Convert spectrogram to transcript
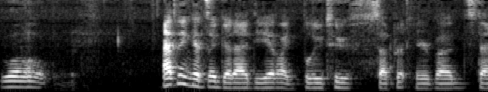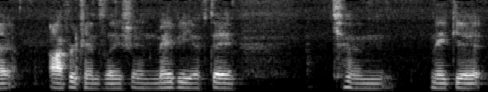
Well, I think it's a good idea, like Bluetooth separate earbuds that offer translation. Maybe if they can make it,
